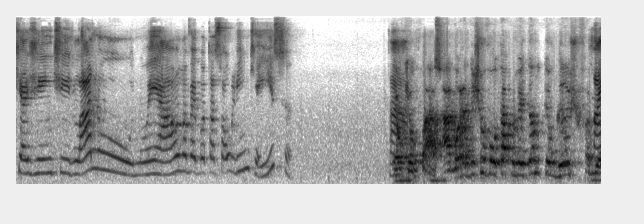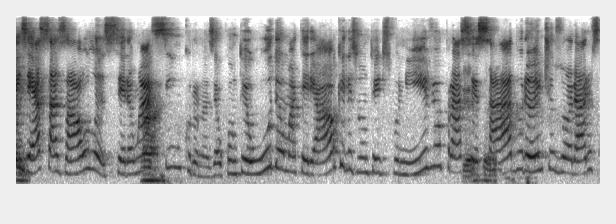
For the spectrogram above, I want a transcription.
que a gente lá no, no e-aula vai botar só o link, é isso? Tá. É o que eu faço. Agora, deixa eu voltar aproveitando o teu gancho, Fabiana. Mas essas aulas serão ah. assíncronas. É o conteúdo, é o material que eles vão ter disponível para acessar durante os horários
